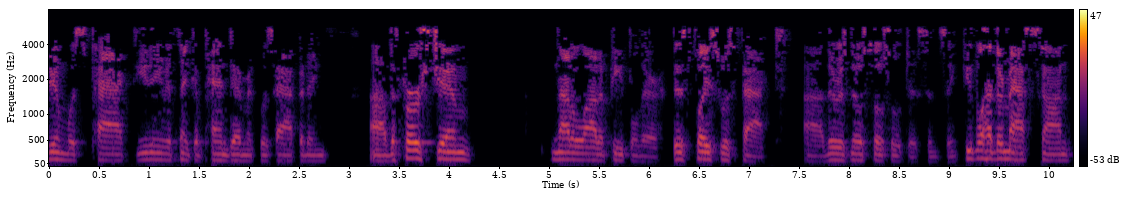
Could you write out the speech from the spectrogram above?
gym was packed. You didn't even think a pandemic was happening. Uh, the first gym, not a lot of people there. This place was packed. Uh, there was no social distancing. People had their masks on,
